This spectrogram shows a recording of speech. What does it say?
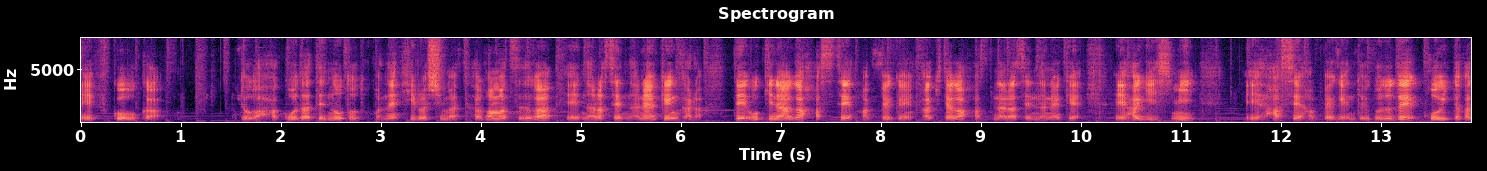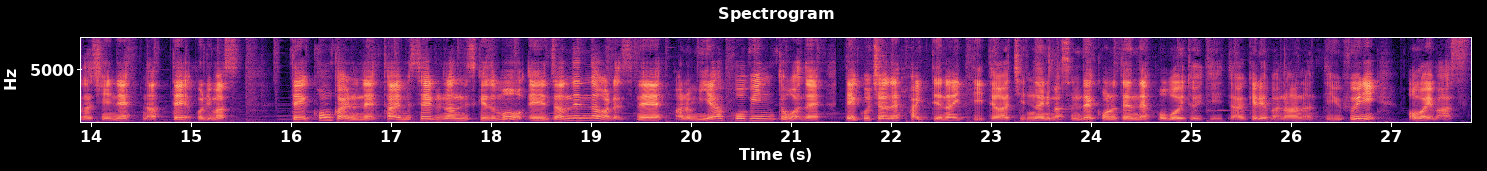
え、福岡、とか函館、能登とかね、広島、高松が、えー、7700円から、で、沖縄が8800円、秋田が7700円、えー、萩市にえ8800円ということで、こういった形に、ね、なっております。で、今回のね、タイムセールなんですけども、えー、残念ながらですね、あの、宮古便とかね、えー、こちらね、入ってないって言った形になりますんで、この点ね、覚えておいていただければな、なんていうふうに思います。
